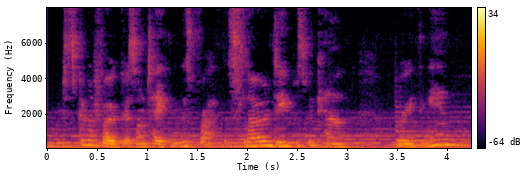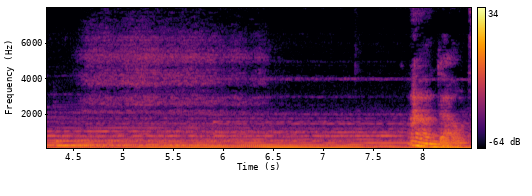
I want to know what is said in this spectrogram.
We're just going to focus on taking this breath as slow and deep as we can, breathing in and out.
